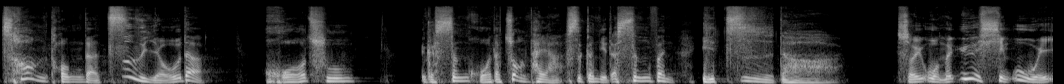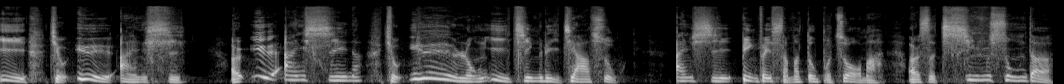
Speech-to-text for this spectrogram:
畅通的、自由的活出那个生活的状态呀，是跟你的身份一致的。所以，我们越醒悟为意，就越安息；而越安息呢，就越容易经历加速。安息并非什么都不做嘛，而是轻松的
